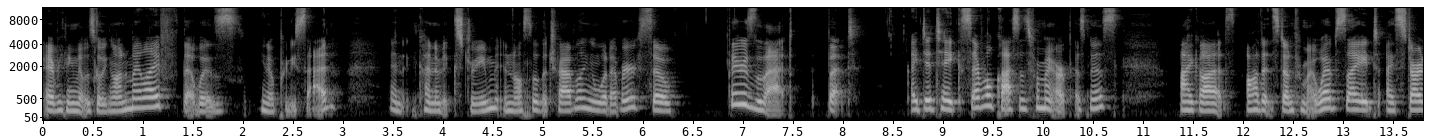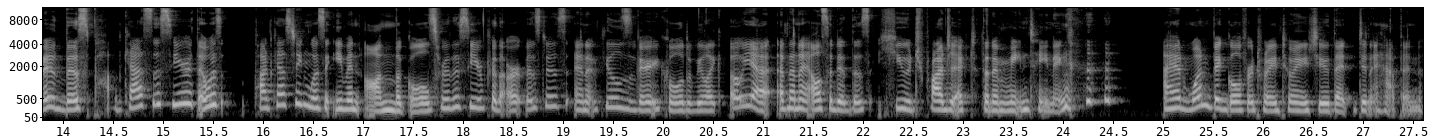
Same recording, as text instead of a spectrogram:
everything that was going on in my life that was, you know, pretty sad and kind of extreme, and also the traveling and whatever. So there's that. But I did take several classes for my art business. I got audits done for my website. I started this podcast this year. That was podcasting wasn't even on the goals for this year for the art business, and it feels very cool to be like, oh yeah. And then I also did this huge project that I'm maintaining. I had one big goal for 2022 that didn't happen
